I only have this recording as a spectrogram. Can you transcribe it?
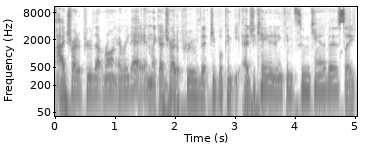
I try to prove that wrong every day. And like I try to prove that people can be educated and consume cannabis. Like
